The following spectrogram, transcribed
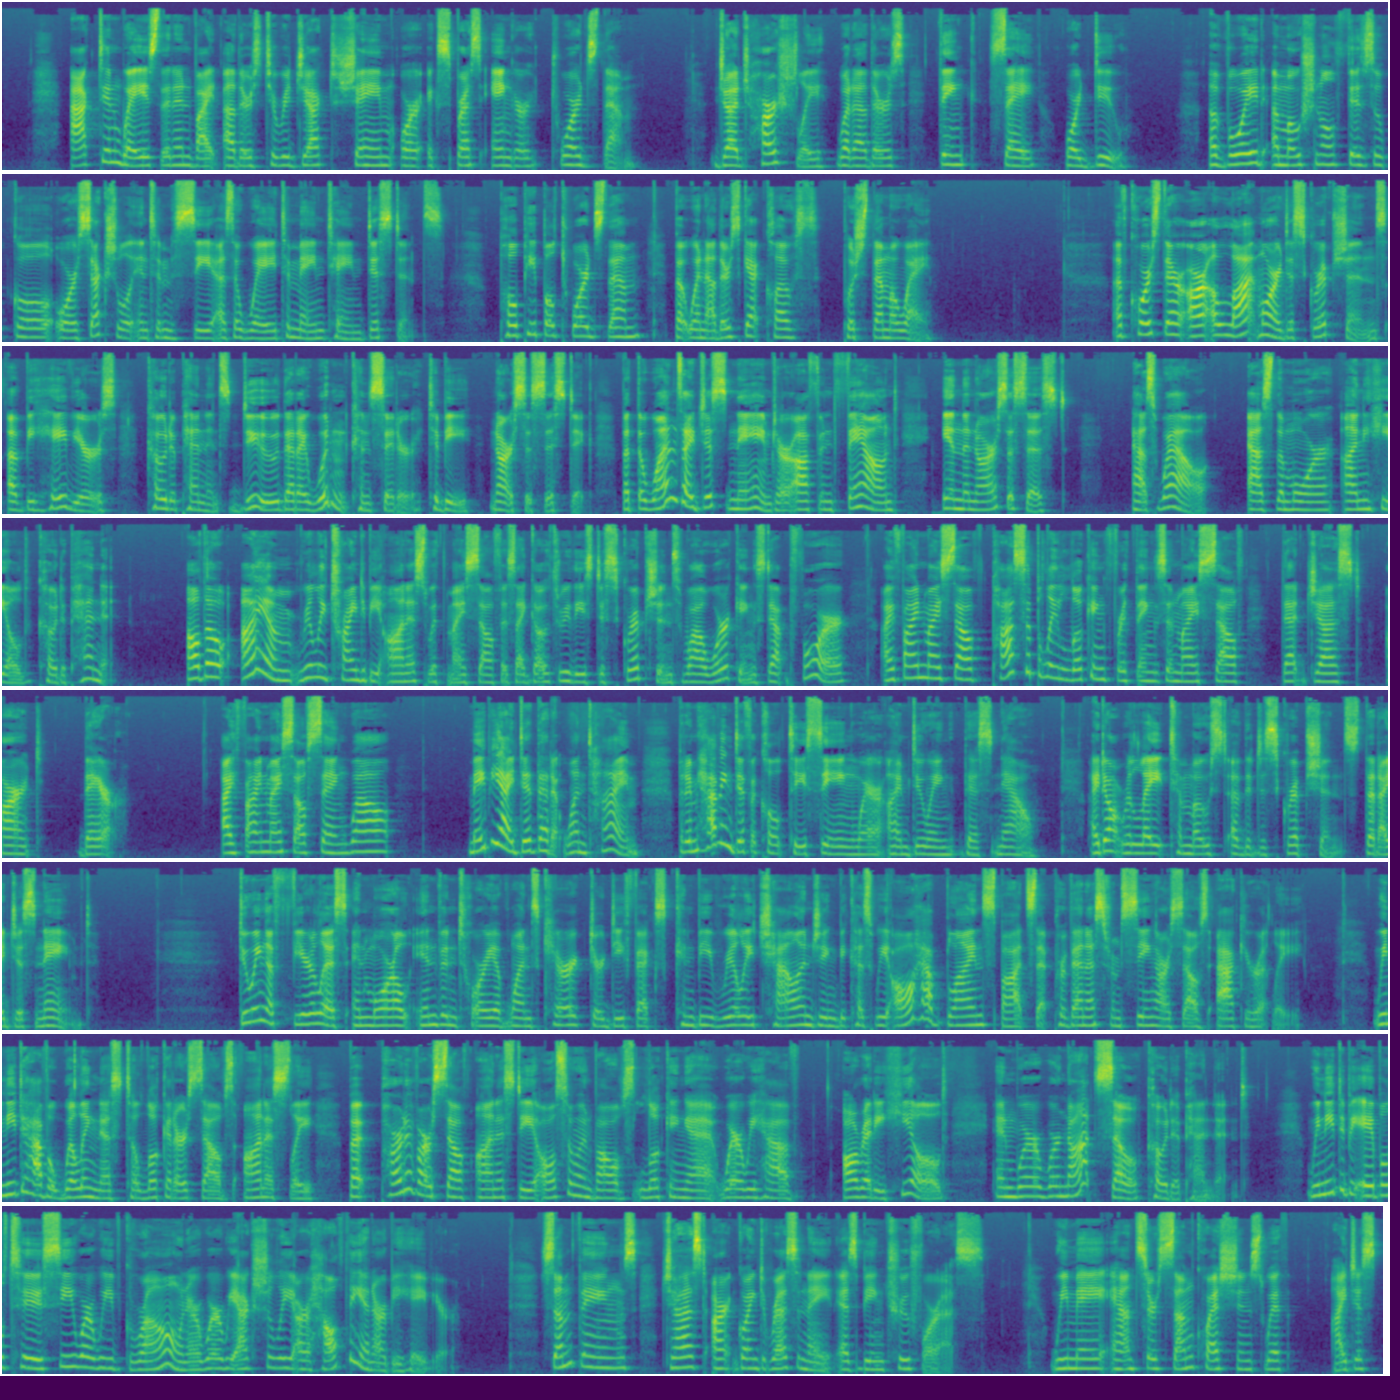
act in ways that invite others to reject, shame, or express anger towards them, judge harshly what others think, say, or do. Avoid emotional, physical, or sexual intimacy as a way to maintain distance pull people towards them, but when others get close, push them away. Of course, there are a lot more descriptions of behaviors codependents do that I wouldn't consider to be narcissistic, but the ones I just named are often found in the narcissist as well as the more unhealed codependent. Although I am really trying to be honest with myself as I go through these descriptions while working step four, I find myself possibly looking for things in myself that just aren't there. I find myself saying, well, maybe I did that at one time, but I'm having difficulty seeing where I'm doing this now. I don't relate to most of the descriptions that I just named. Doing a fearless and moral inventory of one's character defects can be really challenging because we all have blind spots that prevent us from seeing ourselves accurately. We need to have a willingness to look at ourselves honestly, but part of our self honesty also involves looking at where we have already healed and where we're not so codependent. We need to be able to see where we've grown or where we actually are healthy in our behavior. Some things just aren't going to resonate as being true for us. We may answer some questions with, I just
